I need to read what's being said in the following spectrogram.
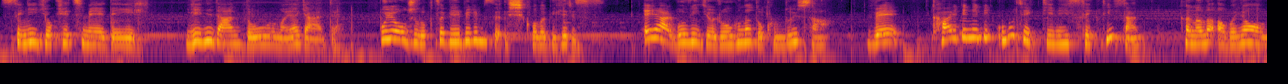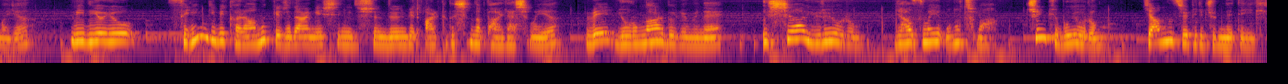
seni yok etmeye değil, yeniden doğurmaya geldi. Bu yolculukta birbirimize ışık olabiliriz. Eğer bu video ruhuna dokunduysa ve kalbine bir umut ektiğini hissettiysen kanala abone olmayı, videoyu senin gibi karanlık geceden geçtiğini düşündüğün bir arkadaşınla paylaşmayı ve yorumlar bölümüne ışığa yürüyorum yazmayı unutma. Çünkü bu yorum yalnızca bir cümle değil,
